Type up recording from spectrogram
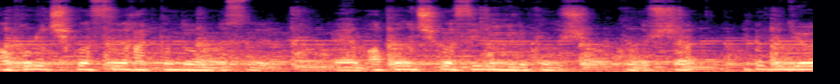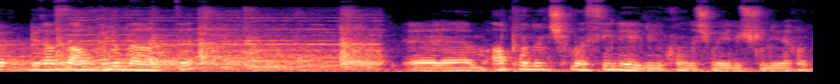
Apo'nun çıkması hakkında olması, e, Apo'nun çıkması ile ilgili konuş, konuşacağım. Video biraz algımı dağıttı. E, Apo'nun çıkması ile ilgili konuşmayı düşünüyorum.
